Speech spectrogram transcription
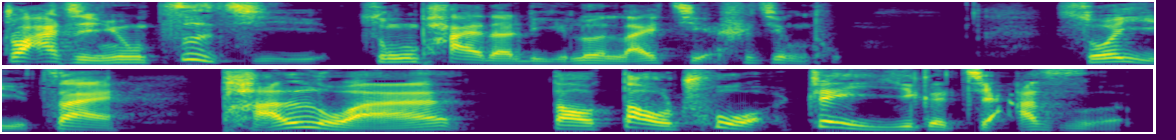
抓紧用自己宗派的理论来解释净土。所以在谭鸾到道绰这一个甲子，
